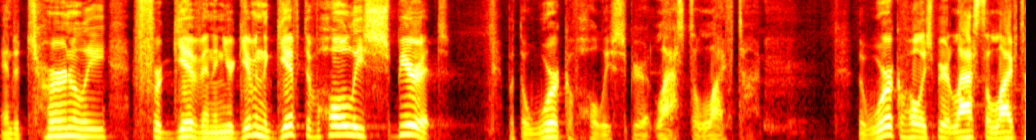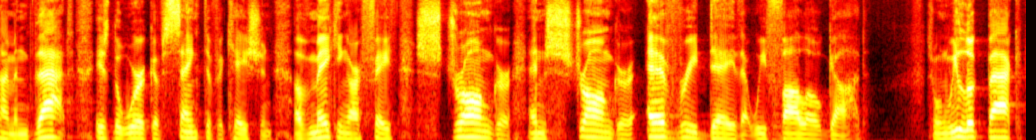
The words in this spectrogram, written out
and eternally forgiven, and you're given the gift of Holy Spirit. But the work of Holy Spirit lasts a lifetime. The work of Holy Spirit lasts a lifetime, and that is the work of sanctification, of making our faith stronger and stronger every day that we follow God. So when we look back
